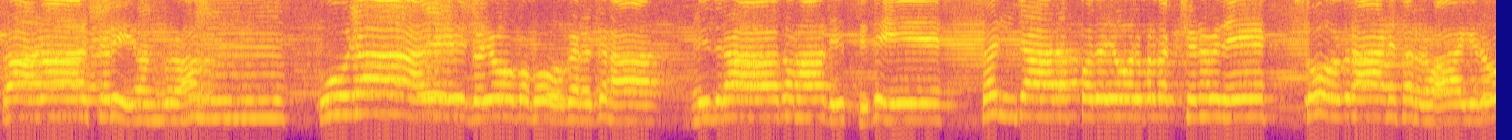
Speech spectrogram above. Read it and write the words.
प्राणा शरीरं गृहम्। पूजा विषयोपभोगरचना निद्रा समाधिस्थितिः सञ्चारपदयोर्प्रदक्षिणविधे स्तोत्राणि सर्वायुरो.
